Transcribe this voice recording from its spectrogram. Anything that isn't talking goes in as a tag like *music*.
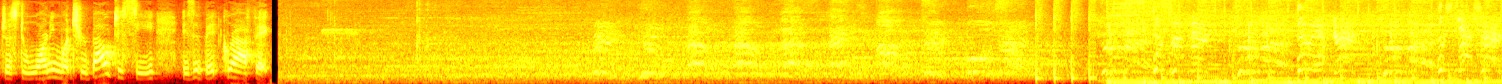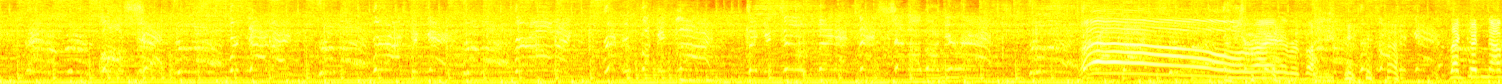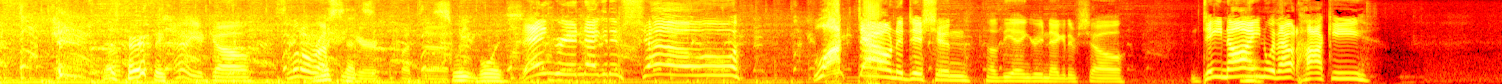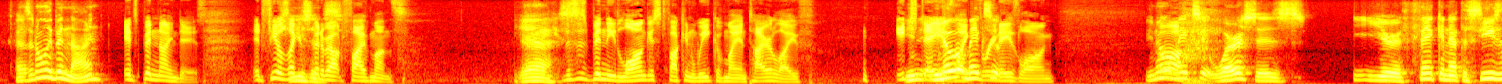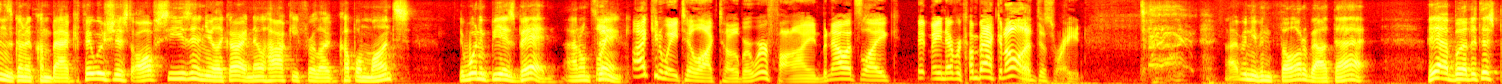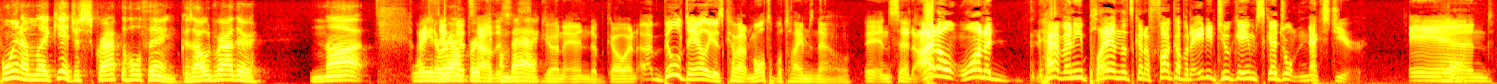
Just a warning what you're about to see is a bit graphic. All right, everybody. *laughs* Is that good enough? That's perfect. There you go. It's a little rusty that here, but uh, Sweet voice. Angry and Negative Show, lockdown edition of the Angry Negative Show. Day nine without hockey. Has it only been nine? It's been nine days. It feels like it's been about five months. Yeah. This has been the longest fucking week of my entire life. *laughs* Each You- day you know is like makes three it- days long. You know Oh. what makes it worse is you're thinking that the season's going to come back. If it was just off season and you're like, all right, no hockey for like a couple months, it wouldn't be as bad. I don't It's like, think. I can wait till October. We're fine. But now it's like it may never come back at all at this rate. *laughs* I haven't even thought about that. Yeah, but at this point, I'm like, yeah, just scrap the whole thing because I would rather not wait around for it to this come back. going to end up going. Uh, Bill Daly has come out multiple times now and said, "I don't want to have any plan that's going to fuck up an 82 game schedule next year." And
